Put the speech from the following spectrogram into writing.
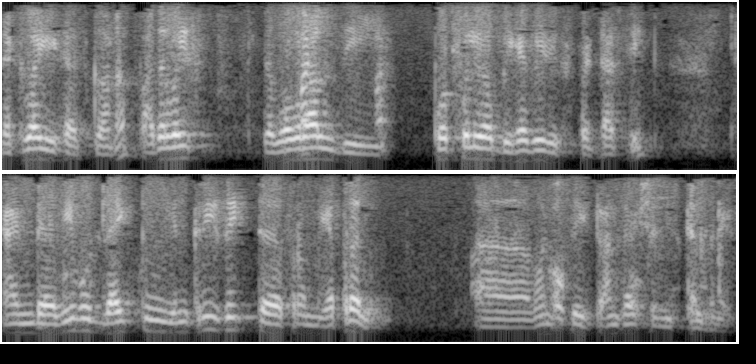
that's why it has gone up. Otherwise, the overall the portfolio of behavior is fantastic, and uh, we would like to increase it uh, from April uh, once okay. the transaction is culminated.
